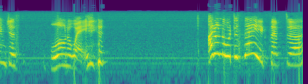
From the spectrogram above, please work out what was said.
I'm just blown away. I don't know what to say except uh,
